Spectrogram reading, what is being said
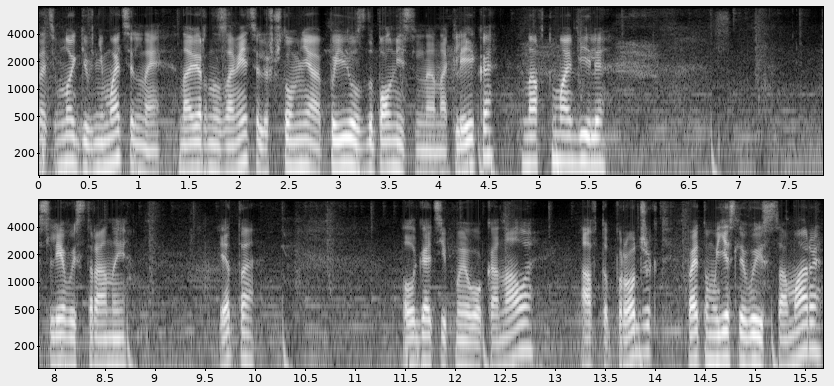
Кстати, многие внимательные, наверное, заметили, что у меня появилась дополнительная наклейка на автомобиле с левой стороны. Это логотип моего канала Project. Поэтому, если вы из Самары,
